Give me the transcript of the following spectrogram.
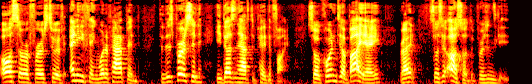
also refers to if anything would have happened to this person, he doesn't have to pay the fine. So according to Abaye, right? So say, oh, so the person's the,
